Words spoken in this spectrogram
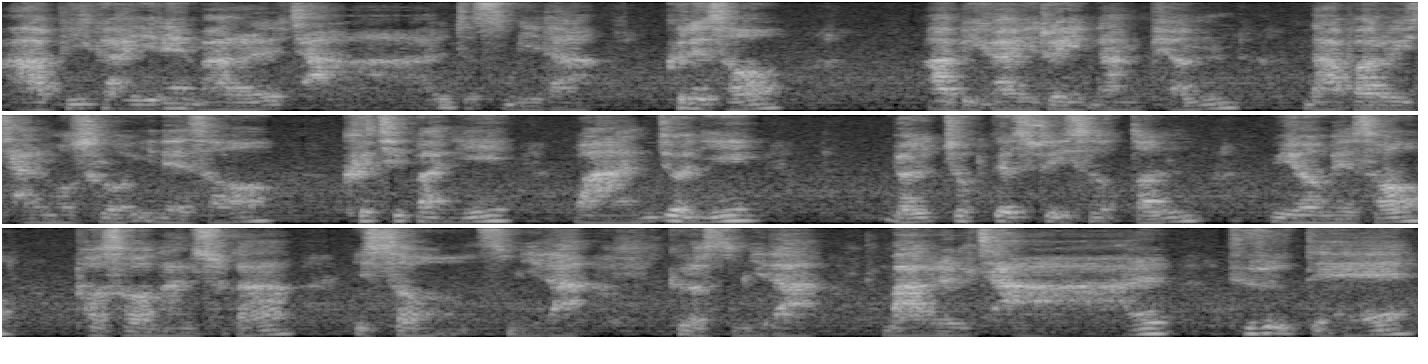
아비가일의 말을 잘 듣습니다. 그래서 아비가일의 남편 나발의 잘못으로 인해서 그 집안이 완전히 멸족될 수 있었던 위험에서 벗어날 수가 있었습니다. 그렇습니다. 말을 잘 들을 때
